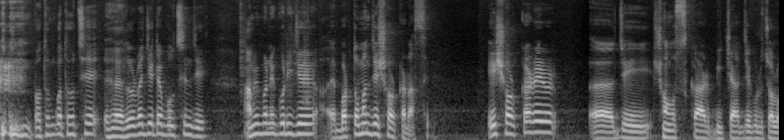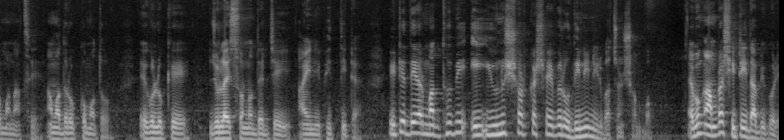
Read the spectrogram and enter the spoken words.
প্রথম কথা হচ্ছে, হেলাল ভাই যেটা বলছেন যে, আমি মনে করি যে, বর্তমান যে সরকার আছে, এই সরকারের যেই সংস্কার, বিচার যেগুলো চলমান আছে, আমাদের ঐক্যমত এগুলোকে জুলাই সনদের যেই আইনি ভিত্তিটা, এটা দেওয়ার মাধ্যমে এই ইউনুস সরকার সাহেবের অধীনে নির্বাচন সম্ভব। এবং আমরা সেটাই দাবি করি।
